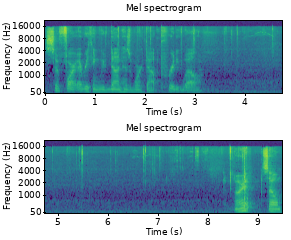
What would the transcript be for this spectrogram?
So far, everything we've done has worked out pretty well. All right, so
